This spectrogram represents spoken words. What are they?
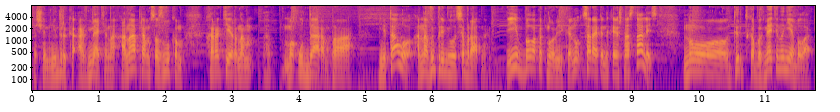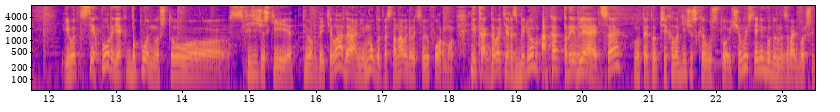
точнее не дырка, а вмятина, она прям со звуком характерным э, ударом по металлу, она выпрямилась обратно. И была как новенькая. Ну, царапины, конечно, остались, но дыр, как бы вмятины не было. И вот с тех пор я как бы понял, что физические твердые тела, да, они могут восстанавливать свою форму. Итак, давайте разберем, а как проявляется вот эта психологическая устойчивость. Я не буду называть больше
